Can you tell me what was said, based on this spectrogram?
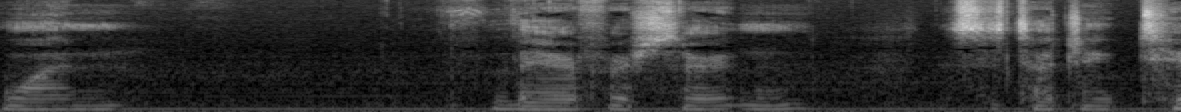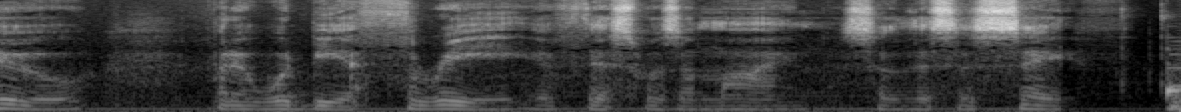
1 there for certain. This is touching 2, but it would be a 3 if this was a mine, so this is safe. I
